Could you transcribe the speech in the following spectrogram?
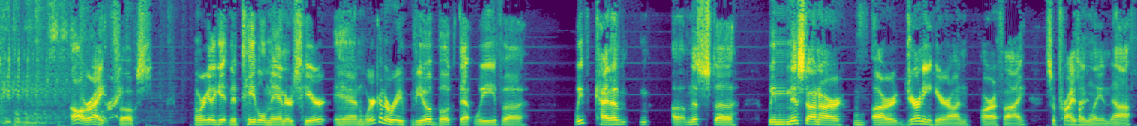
Table manners. All right, folks. We're going to get into table manners here, and we're going to review a book that we've uh, we've kind of uh, missed. Uh, we missed on our our journey here on RFI. Surprisingly enough,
